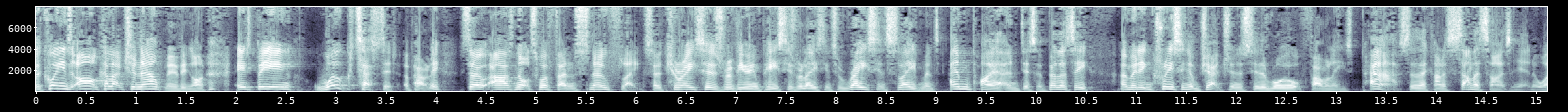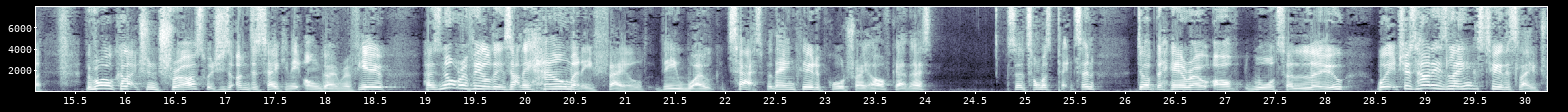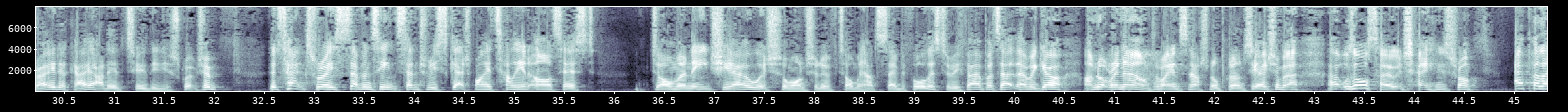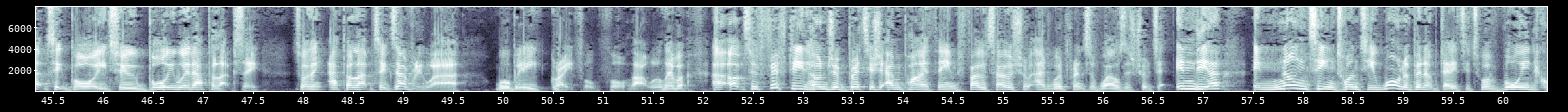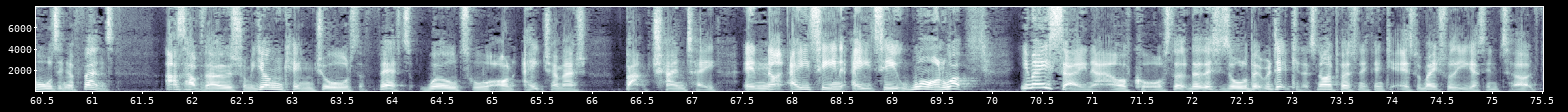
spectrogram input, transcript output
The Queen's art collection now, moving on, is being woke tested, apparently, so as not to offend snowflakes. So, curators reviewing pieces relating to race, enslavement, empire, and disability amid increasing objections to the royal family's past. So, they're kind of sanitising it in a way. The Royal Collection Trust, which is undertaking the ongoing review, has not revealed exactly how many failed the woke test, but they include a portrait of, get this, Sir Thomas Picton, dubbed the hero of Waterloo which has had his links to the slave trade, okay, added to the description. The text for a 17th century sketch by Italian artist Domenico, which someone should have told me how to say before this, to be fair, but uh, there we go. I'm not renowned for my international pronunciation, but uh, was also changed from epileptic boy to boy with epilepsy. So I think epileptics everywhere will be grateful for that, will they? But uh, up to 1,500 British Empire themed photos from Edward, Prince of Wales' trip to India in 1921 have been updated to avoid causing offence, as have those from young King George V's world tour on HMS Bacchante in 1881. Well, you may say now, of course, that, that this is all a bit ridiculous, and I personally think it is, but make sure that you get in touch.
